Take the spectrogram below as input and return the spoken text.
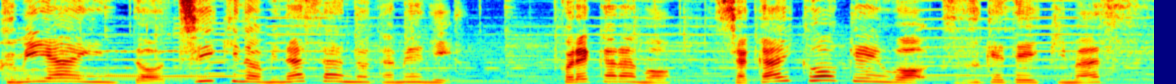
組合員と地域の皆さんのためにこれからも社会貢献を続けていきます。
